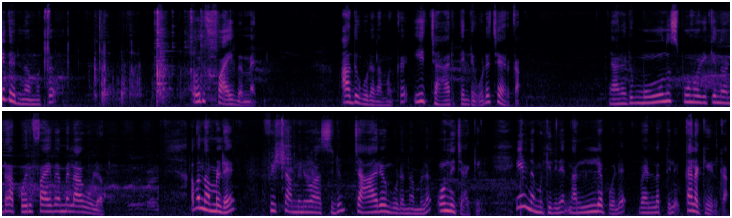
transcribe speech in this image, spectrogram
ഇതൊരു നമുക്ക് ഒരു ഫൈവ് എം എൽ അതുകൂടെ നമുക്ക് ഈ ചാരത്തിന്റെ കൂടെ ചേർക്കാം. ഞാനൊരു മൂന്ന് സ്പൂൺ ഒഴിക്കുന്നുണ്ട് അപ്പോൾ ഒരു ഫൈവ് എം എൽ ആകുമല്ലോ അപ്പം നമ്മുടെ ഫിഷ് അമിനോ ആസിഡും ചാരവും കൂടെ നമ്മൾ ഒന്നിച്ചാക്കി. ഇനി നമുക്കിതിനെ നല്ലപോലെ വെള്ളത്തിൽ കലക്കിയെടുക്കാം.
